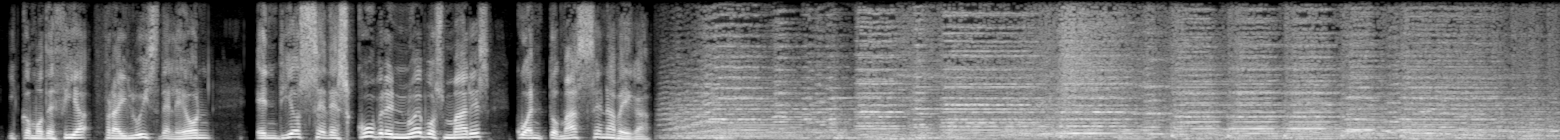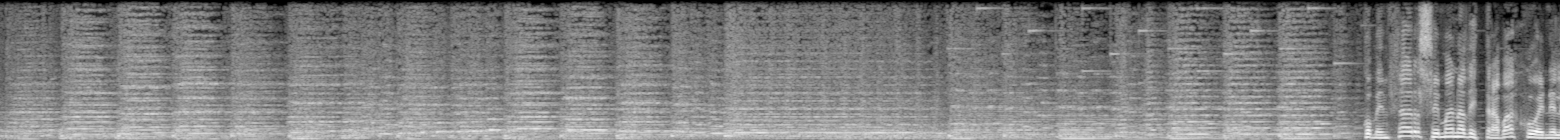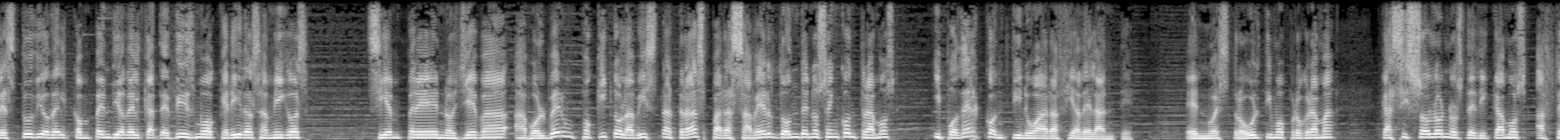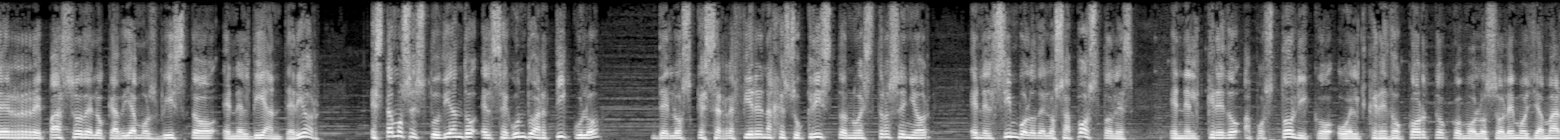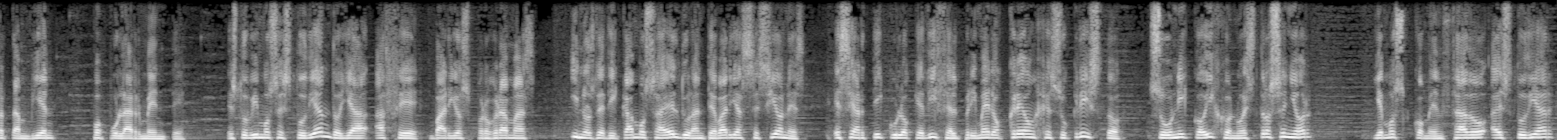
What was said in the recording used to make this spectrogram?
Y como decía Fray Luis de León, en Dios se descubren nuevos mares cuanto más se navega. Comenzar semana de trabajo en el estudio del compendio del catecismo, queridos amigos, siempre nos lleva a volver un poquito la vista atrás para saber dónde nos encontramos y poder continuar hacia adelante. En nuestro último programa casi solo nos dedicamos a hacer repaso de lo que habíamos visto en el día anterior. Estamos estudiando el segundo artículo de los que se refieren a Jesucristo nuestro Señor en el símbolo de los apóstoles, en el credo apostólico o el credo corto, como lo solemos llamar también popularmente. Estuvimos estudiando ya hace varios programas y nos dedicamos a él durante varias sesiones, ese artículo que dice el primero creo en Jesucristo, su único Hijo nuestro Señor, y hemos comenzado a estudiar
